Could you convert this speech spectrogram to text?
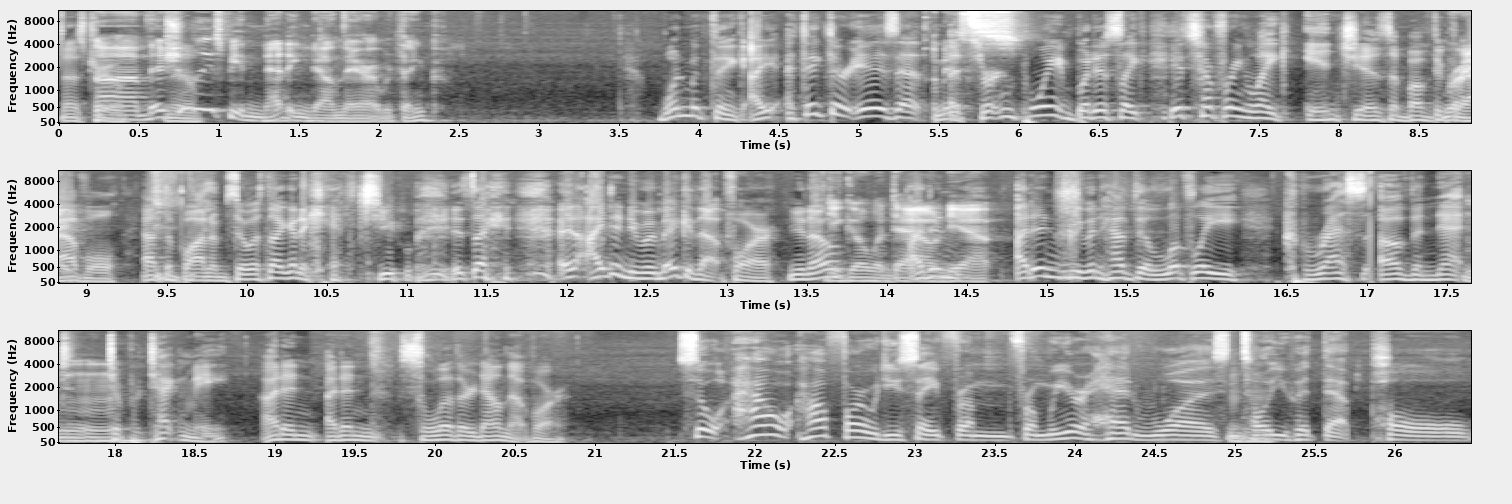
that's true. Um, there should Yeah. at least be a netting down there, I would think. One would think. I, I think there is at mean, a certain point, but it's like it's hovering like inches above the Right. gravel at the bottom, so it's not gonna catch you. It's like, and I didn't even make it that far. You know, You going I down, didn't, yeah. I didn't even have the lovely caress of the net Mm-hmm. to protect me. I didn't. I didn't slither down that far. So how how far would you say from from where your head was Mm-hmm. until you hit that pole?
